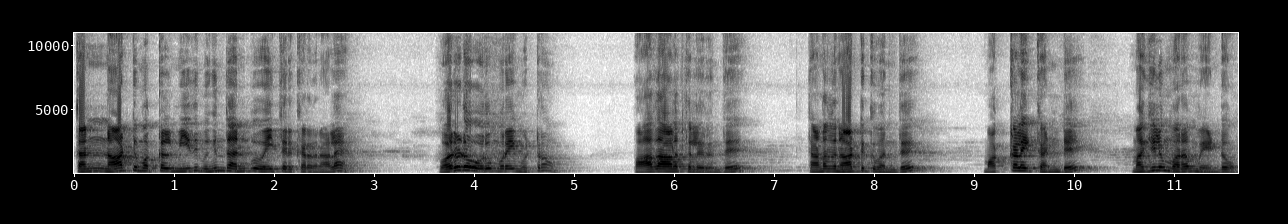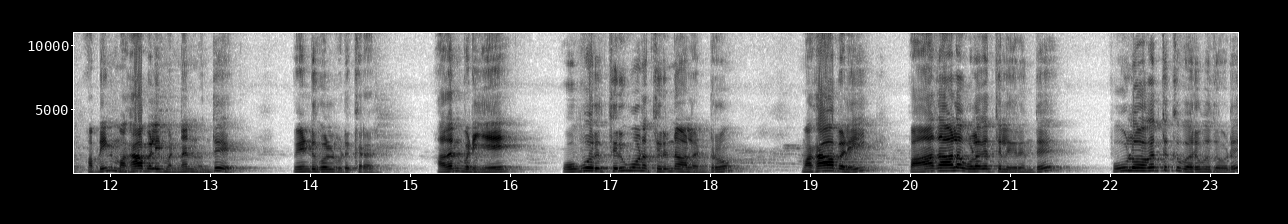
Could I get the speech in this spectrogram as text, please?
தன் நாட்டு மக்கள் மீது மிகுந்த அன்பு வைத்திருக்கிறதுனால வருட ஒரு முறை மற்றும் பாதாளத்திலிருந்து தனது நாட்டுக்கு வந்து மக்களை கண்டு மகிழும் வரம் வேண்டும் அப்படின்னு மகாபலி மன்னன் வந்து வேண்டுகோள் விடுக்கிறார். அதன்படியே ஒவ்வொரு திருவோண திருநாளன்றும் மகாபலி பாதாள உலகத்திலிருந்து பூலோகத்துக்கு வருவதோடு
